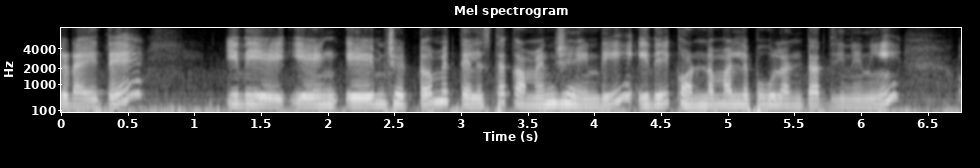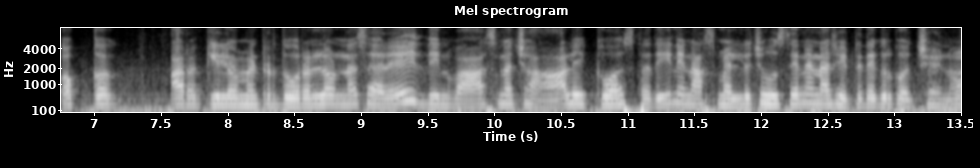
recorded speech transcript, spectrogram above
ఇక్కడైతే ఇది ఏం ఏం చెట్టో మీకు తెలిస్తే కమెంట్ చేయండి. ఇది కొండమల్లె పువ్వులు అంటారు దీనిని. ఒక్క అర కిలోమీటర్ దూరంలో ఉన్నా సరే దీని వాసన చాలా ఎక్కువ వస్తుంది. నేను ఆ స్మెల్ చూస్తే నేను ఆ చెట్టు దగ్గరికి వచ్చాను.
